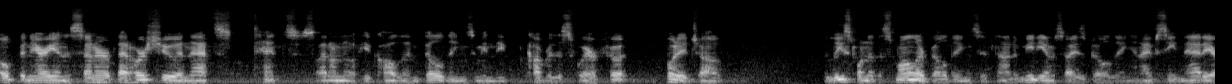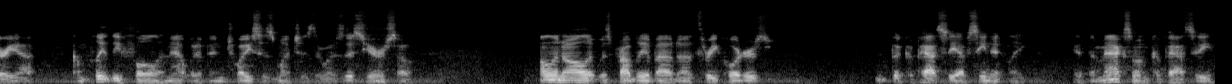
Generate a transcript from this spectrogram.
open area in the center of that horseshoe, and that's tents. So I don't know if you call them buildings. I mean, they cover the square foot footage of at least one of the smaller buildings, if not a medium-sized building, and I've seen that area completely full, and that would have been twice as much as there was this year. So, all in all, it was probably about uh, three quarters the capacity I've seen it like at the maximum capacity,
